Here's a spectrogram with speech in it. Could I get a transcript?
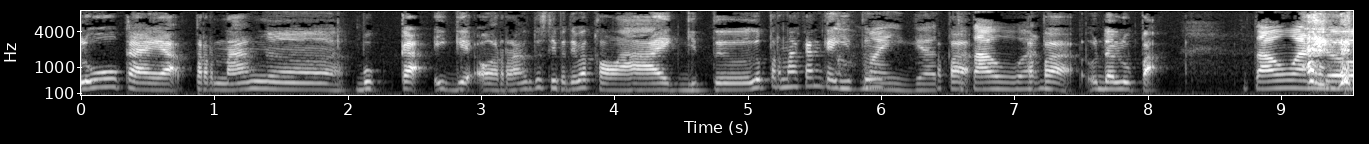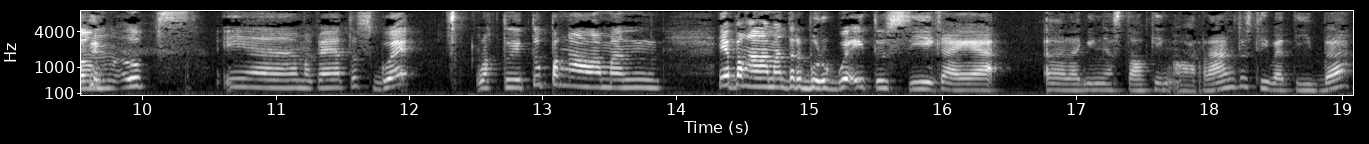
lu kayak pernah ngebuka IG orang Terus tiba-tiba ke like gitu Lu pernah kan kayak Oh gitu my God, apa, ketahuan. Apa udah lupa Ketahuan dong. Ups. Iya makanya terus gue Waktu itu pengalaman Ya pengalaman terburuk gue itu sih Kayak eh, lagi nge-stalking orang Terus tiba-tiba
